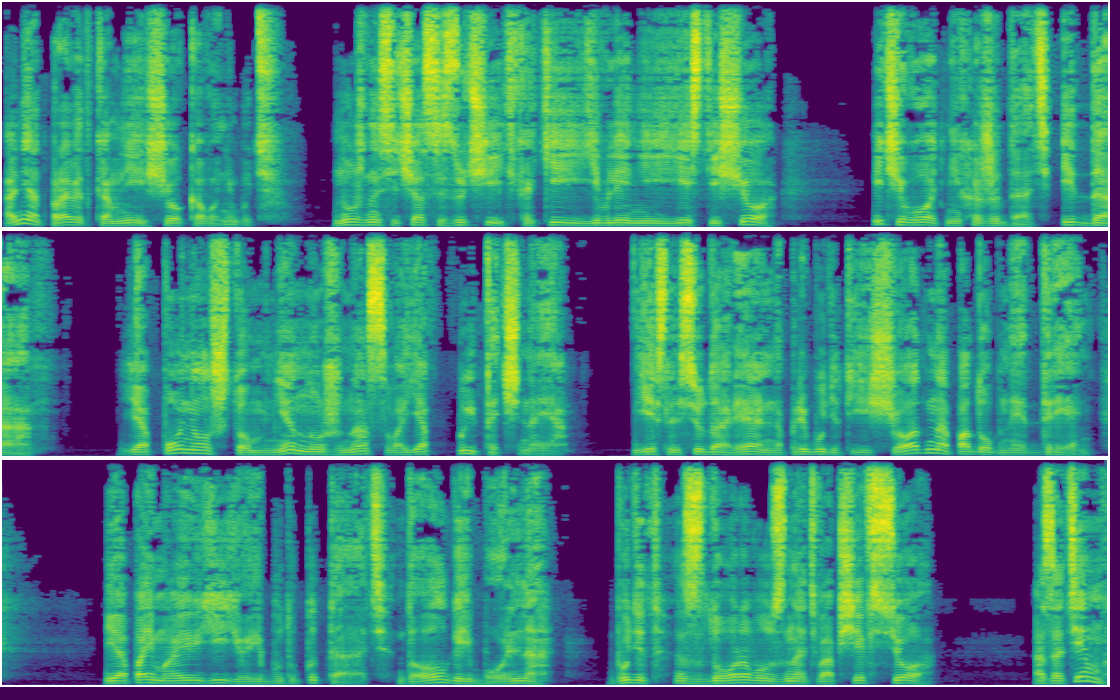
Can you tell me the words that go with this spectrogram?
они отправят ко мне еще кого-нибудь. Нужно сейчас изучить, какие явления есть еще и чего от них ожидать. И да, я понял, что мне нужна своя пыточная. Если сюда реально прибудет еще одна подобная дрянь, я поймаю ее и буду пытать. Долго и больно. Будет здорово узнать вообще все. А затем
